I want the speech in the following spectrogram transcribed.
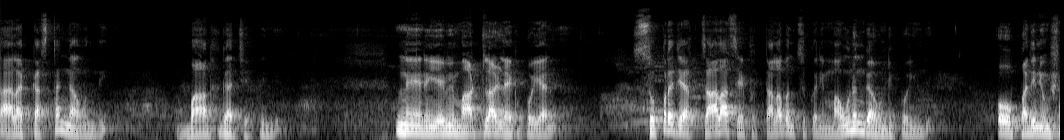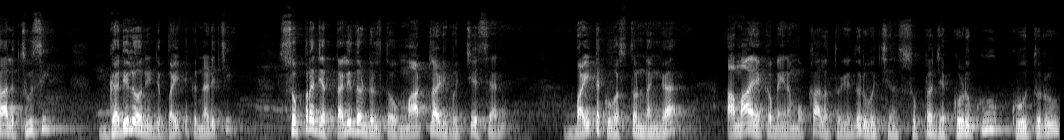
చాలా కష్టంగా ఉంది. బాధగా చెప్పింది. నేను ఏమి మాట్లాడలేకపోయాను. సుప్రజ చాలాసేపు తల వంచుకొని మౌనంగా ఉండిపోయింది. ఓ పది నిమిషాలు చూసి గదిలో నుండి బయటకు నడిచి సుప్రజ తల్లిదండ్రులతో మాట్లాడి వచ్చేశాను. బయటకు వస్తుండగా అమాయకమైన ముఖాలతో ఎదురు వచ్చిన సుప్రజ కొడుకు కూతురు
